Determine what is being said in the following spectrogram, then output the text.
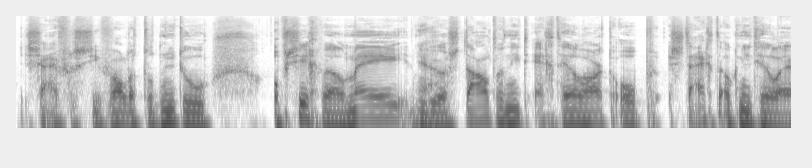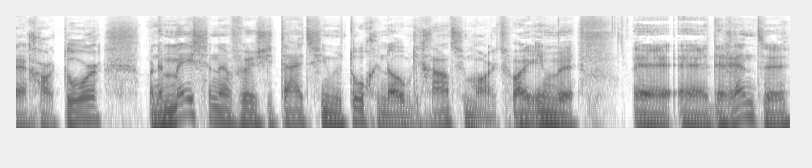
Die cijfers die vallen tot nu toe op zich wel mee. De beurs daalt er niet echt heel hard op. Stijgt ook niet heel erg hard door. Maar de meeste nervositeit zien we toch in de obligatiemarkt. Waarin we eh, eh, de rente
